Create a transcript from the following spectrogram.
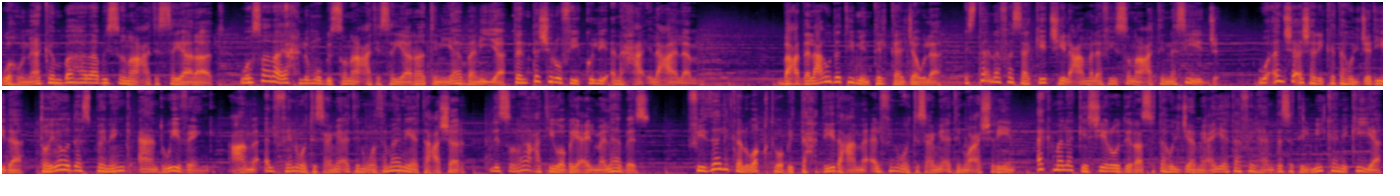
وهناك انبهر بصناعة السيارات وصار يحلم بصناعة سيارات يابانية تنتشر في كل أنحاء العالم. بعد العودة من تلك الجولة استأنف ساكيتشي العمل في صناعة النسيج وأنشأ شركته الجديدة Toyoda Spinning and Weaving عام 1918 لصناعة وبيع الملابس. في ذلك الوقت وبالتحديد عام 1920 أكمل كيشيرو دراسته الجامعية في الهندسة الميكانيكية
